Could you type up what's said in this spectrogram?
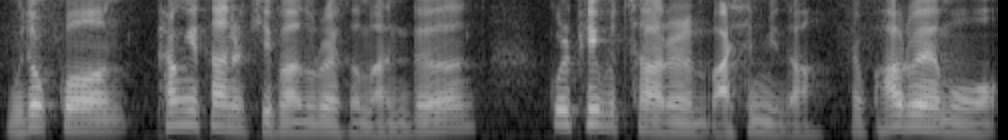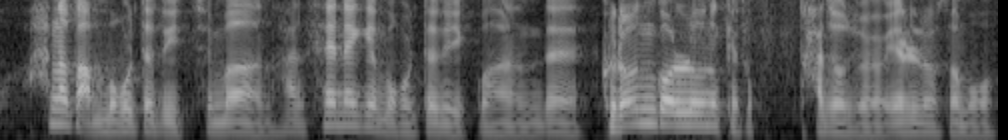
무조건 평이산을 기반으로 해서 만든 꿀피부차를 마십니다. 하루에 뭐 하나도 안 먹을 때도 있지만 한 세네 개 먹을 때도 있고 하는데 그런 걸로는 계속 다져줘요. 예를 들어서 뭐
